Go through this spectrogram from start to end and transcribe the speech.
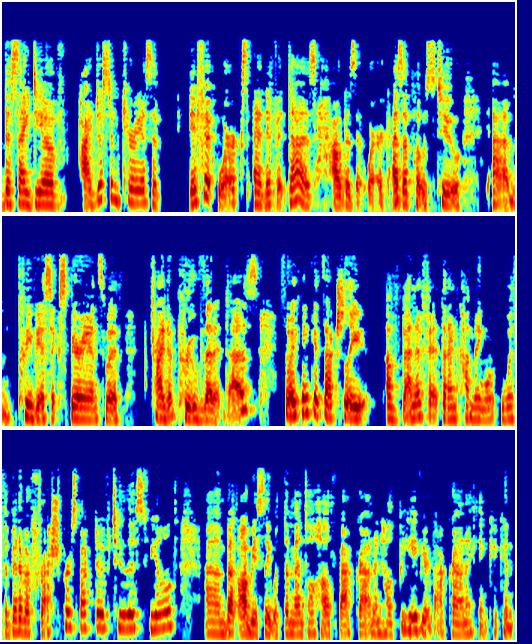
this idea of I just am curious if if it works and if it does, how does it work, as opposed to um, previous experience with trying to prove that it does. So I think it's actually of benefit that I'm coming with a bit of a fresh perspective to this field. Um, but obviously, with the mental health background and health behavior background, I think it can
